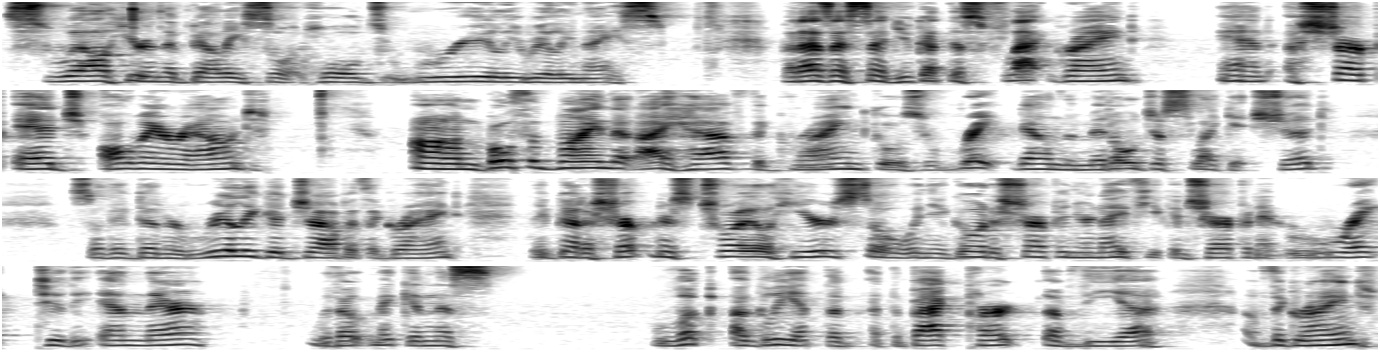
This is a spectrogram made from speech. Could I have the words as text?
swell here in the belly so it holds really, really nice. But as I said, you've got this flat grind and a sharp edge all the way around. On both of mine that I have, the grind goes right down the middle, just like it should. So they've done a really good job with the grind. They've got a sharpener's choil here, so when you go to sharpen your knife, you can sharpen it right to the end there without making this look ugly at the at the back part of the uh, of the grind.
